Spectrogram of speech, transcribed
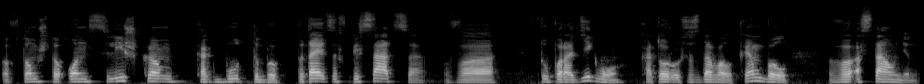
в том, что он слишком как будто бы пытается вписаться в ту парадигму, которую создавал Кэмпбелл в Astounding.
